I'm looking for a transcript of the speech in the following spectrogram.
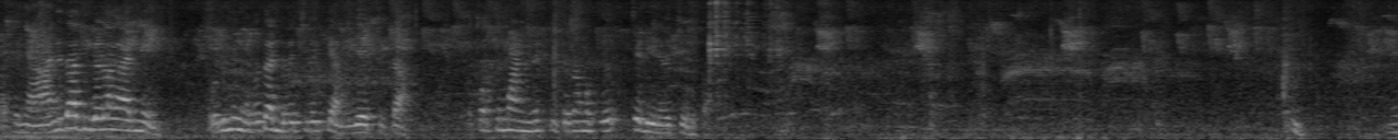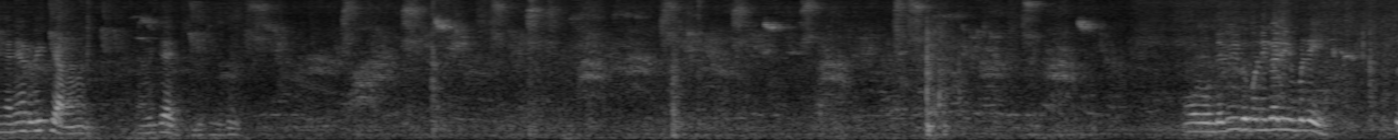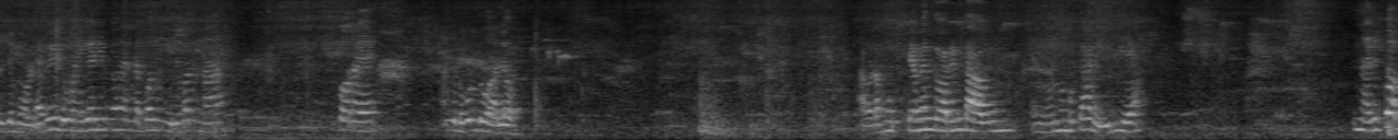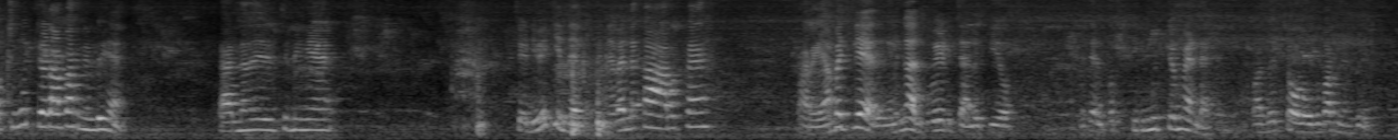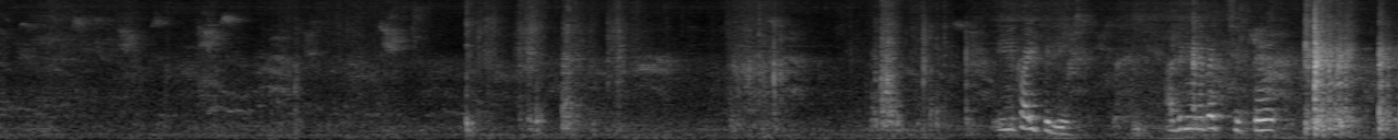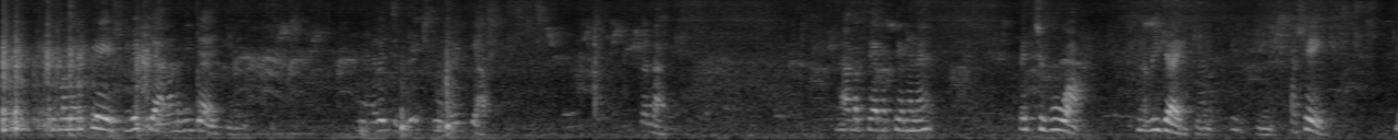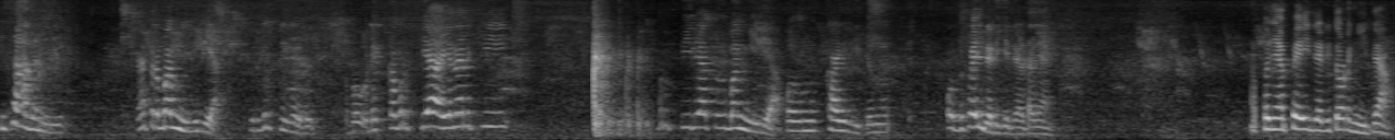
പക്ഷെ ഞാനിത് അധികമുള്ള കാരണേ ഒരു മൂന്ന് തണ്ട് വെച്ച് വെക്കാം വിചാരിച്ചിട്ടാ. കുറച്ച് മണ്ണിട്ടിട്ട് നമുക്ക് ചെടീനെ വെച്ച് കൊടുക്കാം. ഇങ്ങനെയാണ് വെക്കാമെന്ന് ഞാൻ വിചാരിച്ചിട്ടുണ്ട് മോളുടെ വീട് പണി കഴിയുമ്പോഴേ സുജമോളുടെ വീട് പണി കഴിയുമ്പോൾ നല്ല ഭംഗിയിൽ വന്ന കുറേ അങ്ങോട്ട് കൊണ്ടുപോകാലോ അവിടെ മുറ്റം എന്തോരം ഉണ്ടാവും എന്നൊന്നും നമുക്ക് അറിയില്ല എന്നാലും കുറച്ച് മുറ്റിടാൻ പറഞ്ഞിട്ടുണ്ട് ഞാൻ. കാരണം എന്താ വെച്ചിട്ടുണ്ടെങ്കിൽ ചെടി വെക്കണ്ടേ പിന്നെ വല്ല കാറൊക്കെ പറയാൻ പറ്റില്ല? ഏതെങ്കിലും കാലത്ത് മേടിച്ചാലൊക്കെയോ? ചിലപ്പോൾ ഒത്തിരി മുറ്റം വേണ്ടേ? അപ്പം അത് ഇട്ടോളൂന്ന് പറഞ്ഞിട്ടുണ്ട്. ഈ പൈപ്പില്ലേ? അതിങ്ങനെ വെച്ചിട്ട് നമ്മളിങ്ങനെ കേട്ടി വെക്കാന്നാണ് വിചാരിക്കുന്നത്. ഇങ്ങനെ വെച്ചിട്ട് ഇങ്ങനെ വെക്കാം. കണ്ട? അകത്തി അകത്തി അങ്ങനെ വെച്ച് പോവാം എന്ന് വിചാരിക്കുന്നു. പക്ഷേ ഈ സാധനം അത്ര ഭംഗിയില്ല. ഒരു വൃത്തികേട്. അപ്പോൾ ഇവിടെയൊക്കെ വൃത്തിയായ നിലയ്ക്ക് വൃത്തിയില്ലാത്തത് ഭംഗിയില്ല. അപ്പോൾ അതൊന്ന് കഴുകിയിട്ടൊന്ന് ഒന്ന് പെയിന്റ് അടിക്കില്ല കേട്ടോ ഞാൻ. അപ്പം ഞാൻ പെയിന്റ് അടി തുടങ്ങിയിട്ടാ.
